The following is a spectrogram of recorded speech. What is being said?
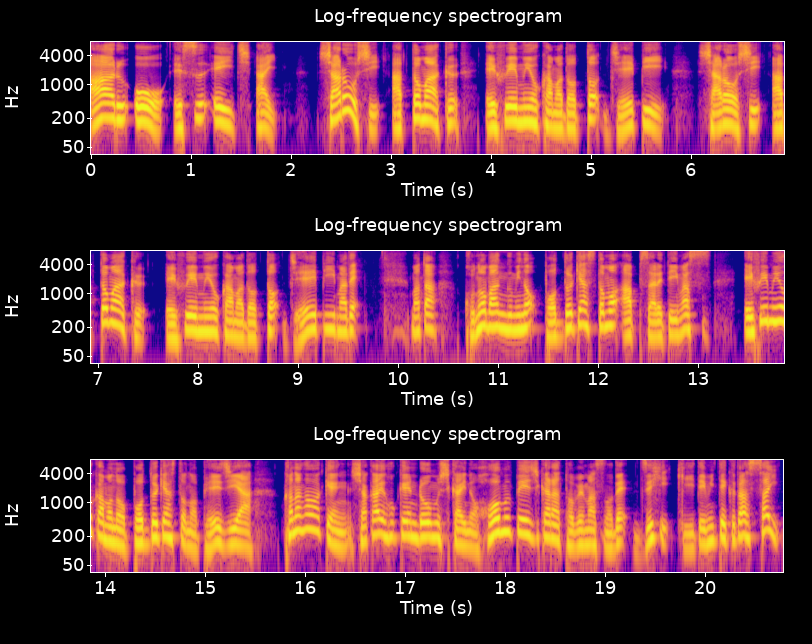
ROSHI 社労士アットマーク FM 横浜 .jp 社労士アットマーク FM 横浜 .jp まで。またこの番組のポッドキャストもアップされています。FM 横浜のポッドキャストのページや神奈川県社会保険労務士会のホームページから飛べますのでぜひ聞いてみてください。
